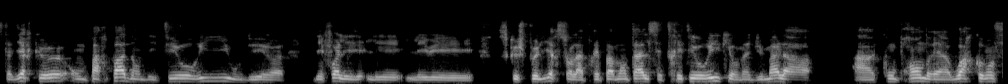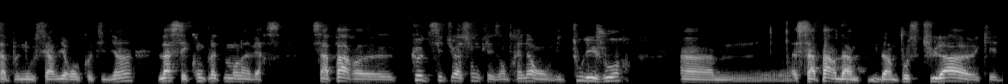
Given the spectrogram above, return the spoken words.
C'est-à-dire qu'on ne part pas dans des théories ou des, euh, des fois, les, les, les, ce que je peux lire sur la prépa mentale, c'est très théorique et on a du mal à, à comprendre et à voir comment ça peut nous servir au quotidien. Là, c'est complètement l'inverse. Ça part euh, que de situations que les entraîneurs ont vit tous les jours. Euh, ça part d'un postulat qui est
